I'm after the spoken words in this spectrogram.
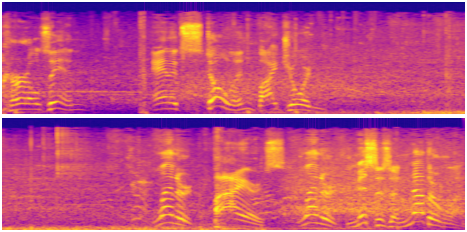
Curls in, and it's stolen by Jordan. Leonard fires. Leonard misses another one.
